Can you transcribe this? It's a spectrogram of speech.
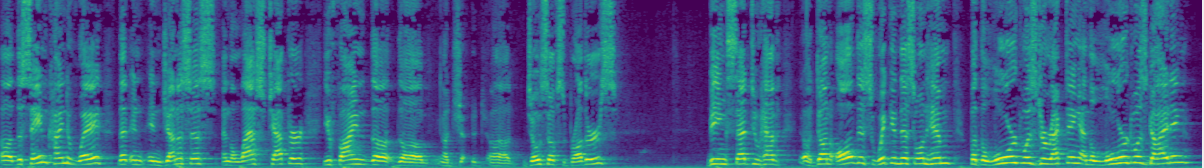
uh, the same kind of way that in, in Genesis and the last chapter, you find the, the uh, uh, Joseph's brothers being said to have uh, done all this wickedness on him, but the Lord was directing and the Lord was guiding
